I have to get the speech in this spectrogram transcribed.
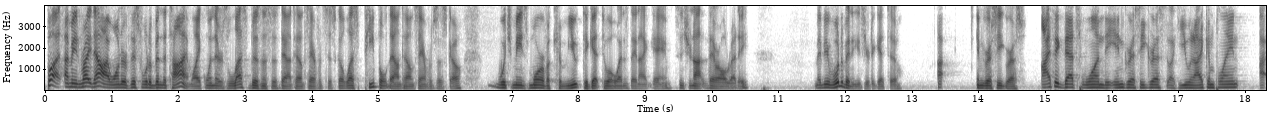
But I mean, right now, I wonder if this would have been the time, like when there's less businesses downtown San Francisco, less people downtown San Francisco, which means more of a commute to get to a Wednesday night game since you're not there already. Maybe it would have been easier to get to. I- Ingress, egress. I think that's one the ingress egress like you and I complain. I,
